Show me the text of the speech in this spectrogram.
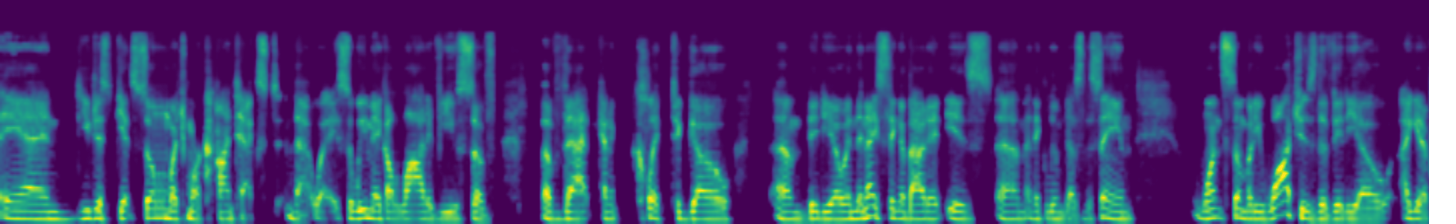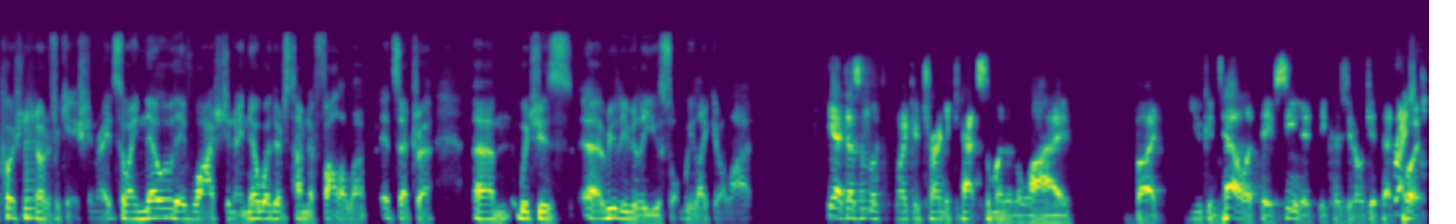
and you just get so much more context that way. So we make a lot of use of of that kind of click to go um, video. And the nice thing about it is, um, I think Loom does the same. Once somebody watches the video, I get a push notification, right? So I know they've watched it. I know whether it's time to follow up, etc., um, which is uh, really, really useful. We like it a lot. Yeah, it doesn't look like you're trying to catch someone in a lie, but you can tell if they've seen it because you don't get that right. push.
